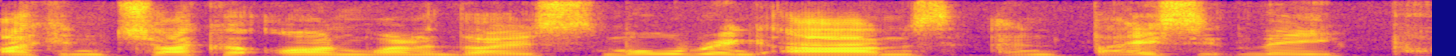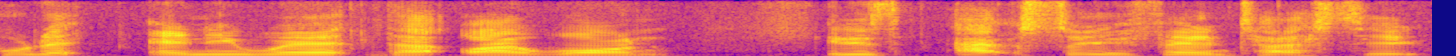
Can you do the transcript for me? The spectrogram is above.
I can chuck it on one of those small ring arms and basically put it anywhere that I want. It is absolutely fantastic.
